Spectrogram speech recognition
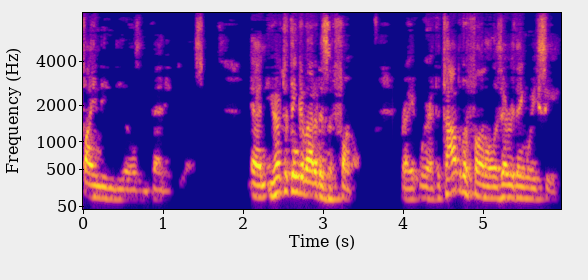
finding deals and vetting deals. And you have to think about it as a funnel, right? Where at the top of the funnel is everything we see.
